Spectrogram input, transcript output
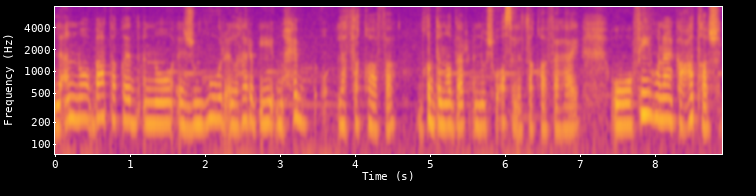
لأنه بعتقد أنه الجمهور الغربي محب للثقافة بغض النظر إنه شو أصل الثقافة هاي. وفي هناك عطش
